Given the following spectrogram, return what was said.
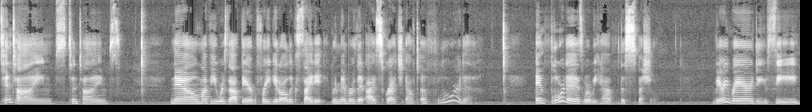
10 times. 10 times. Now, my viewers out there, before you get all excited, remember that I scratch out of Florida. And Florida is where we have the special. Very rare do you see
